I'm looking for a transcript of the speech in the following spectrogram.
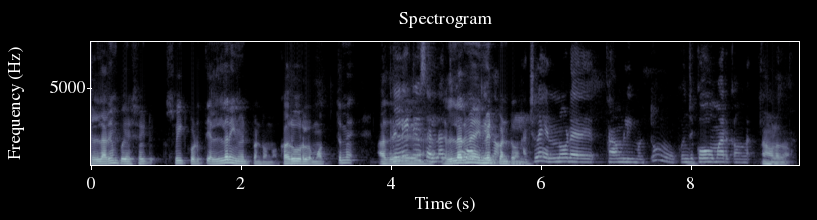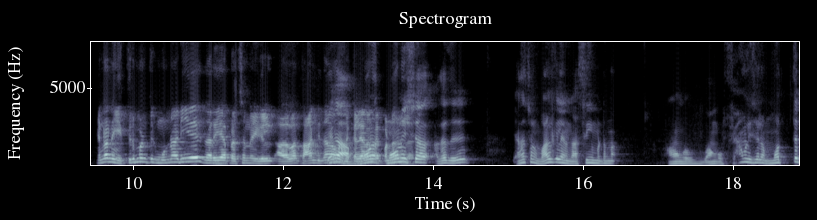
எல்லாரையும் போய் ஸ்வீட் ஸ்வீட் கொடுத்து எல்லாரையும் இன்வைட் பண்ணிட்டு வந்தோம். கரூரில் மொத்தமே அது எல்லாருமே இன்வைட் பண்ணிட்டு வந்தோம். ஆக்சுவலா என்னோட ஃபேமிலி மட்டும் கொஞ்சம் கோவமா இருக்காங்க. அவ்வளோதான் ஏன்னா நீங்க திருமணத்துக்கு முன்னாடியே நிறைய பிரச்சனைகள் அதெல்லாம் தாண்டி தான் மோனிஷா அதாவது என்ன சொல்ல வாழ்க்கையில் எனக்கு அசிங்கம் மட்டும்தான். அவங்க அவங்க ஃபேமிலி சைடில் மொத்த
